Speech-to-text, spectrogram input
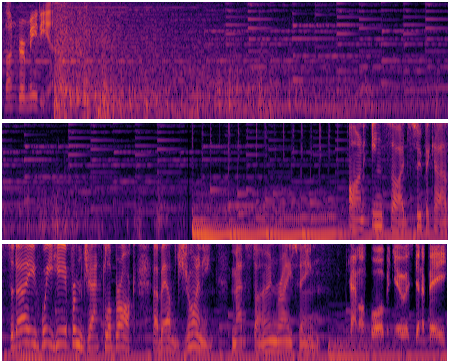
Thunder Media. On Inside Supercars today, we hear from Jack Le Brocq about joining Matt Stone Racing came on board, we knew it was going to be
